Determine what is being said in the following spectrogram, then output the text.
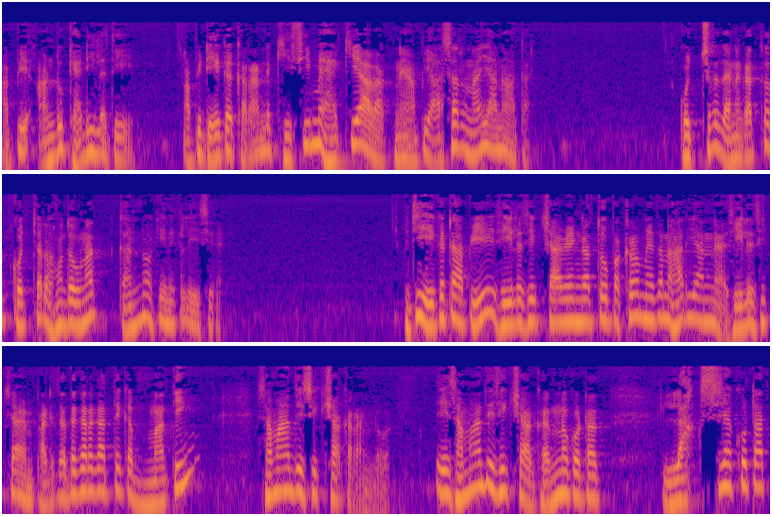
අපි අඬු කැඩිලා තියෙන්නේ. අපිට ඒක කරන්න කිසිම හැකියාවක් නැහැ. අපි අසරණයි අනාතයි. කොච්චර දැනගත්තොත් කොච්චර හොඳ වුණත් ගන්නවා කියන එක ලේසි නෑ. ඉතින් ඒකට අපි සීල ශික්ෂාවෙන් ගත්ත උපක්‍රම මෙතන හරියන්නේ නැහැ. සීල ශික්ෂාවෙන් පරිතද කරගත්ත එක මතින් සමාධි ශික්ෂා කරන්න ඕන. ඒ සමාධි ශික්ෂා කරනකොටත් ලක්ෂ්‍යකොටත්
